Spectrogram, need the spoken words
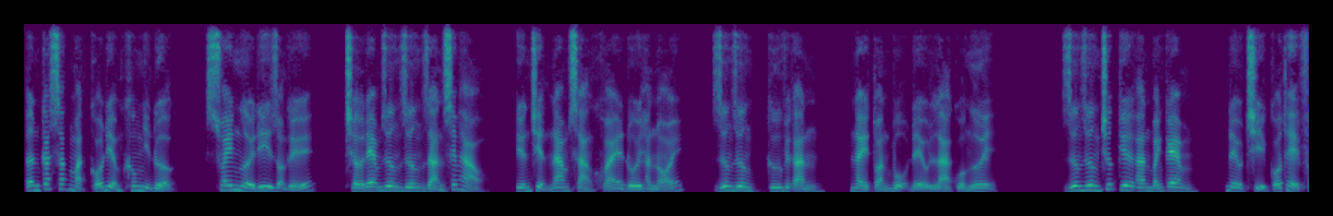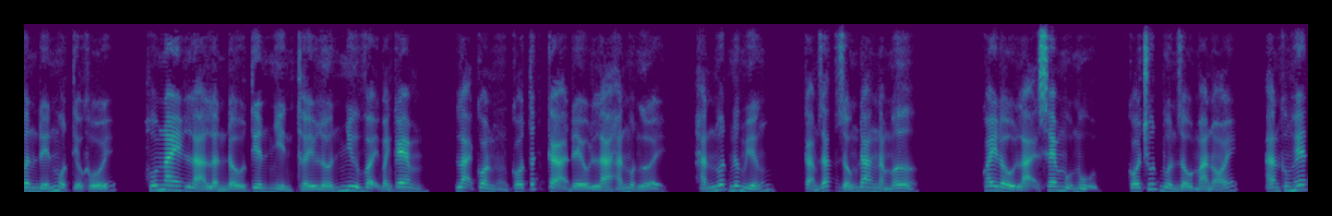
Ân cắt sắc mặt có điểm không nhịn được, xoay người đi dọn ghế, chờ đem Dương Dương dàn xếp hảo, tiến triển nam sảng khoái đối hắn nói, Dương Dương cứ việc ăn, này toàn bộ đều là của ngươi. Dương Dương trước kia ăn bánh kem, đều chỉ có thể phân đến một tiểu khối, hôm nay là lần đầu tiên nhìn thấy lớn như vậy bánh kem, lại còn có tất cả đều là hắn một người, hắn nuốt nước miếng, cảm giác giống đang nằm mơ. Quay đầu lại xem mụ mụ, có chút buồn rầu mà nói, ăn không hết.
